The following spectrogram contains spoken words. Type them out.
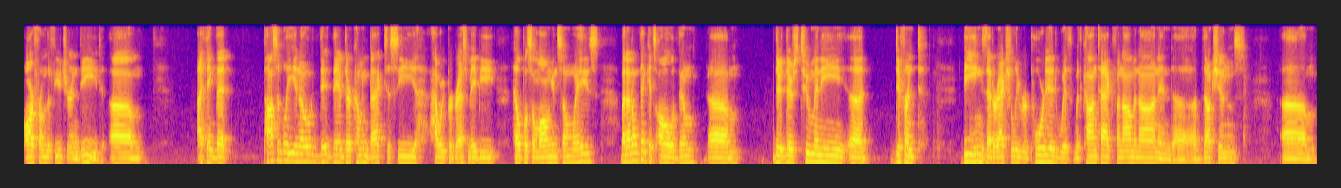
are from the future indeed. Um, I think that possibly, you know, they, they're, coming back to see how we progress, maybe help us along in some ways. But I don't think it's all of them. Um, there, there's too many uh, different beings that are actually reported with with contact phenomenon and uh, abductions. Um,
